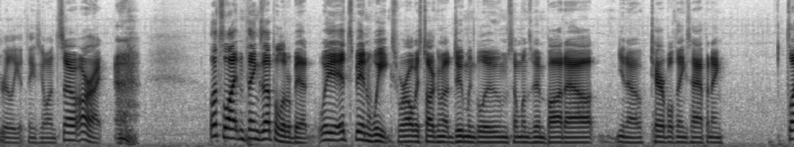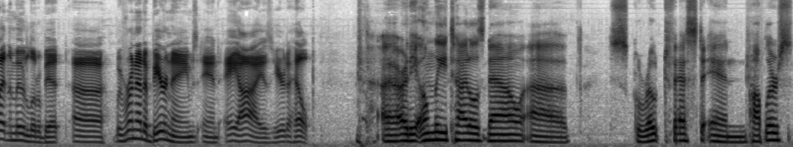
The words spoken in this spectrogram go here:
Really get things going. So, all right. Let's lighten things up a little bit. We it's been weeks. We're always talking about doom and gloom. Someone's been bought out. You know, terrible things happening. Let's lighten the mood a little bit. Uh, we've run out of beer names, and AI is here to help. Uh, are the only titles now uh, Scrotfest and Poplars?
